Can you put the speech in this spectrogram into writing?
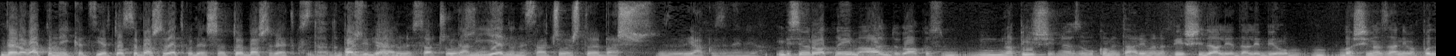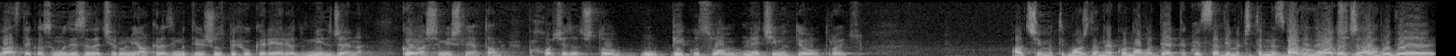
Verovatno nikad, jer to se baš redko dešava, to je baš redkost. Da, da baš nijednu ne sačuvaš, Da, da. ni jednu ne sačuvaš, to je baš jako zanimljivo. Mislim, vjerovatno ima, ali ako napiši, ne znam, u komentarima napiši da li je, da li je bilo, baš i nas zanima. Pod vas stekao sam utisak da će Runi Alcaraz imati više uspeha u karijeri od mid-džena. Koje je vaše mišljenje o tome? Pa hoće, zato što u piku svom neće imati ovu trojicu. Ali će imati možda neko novo dete koje sad ima 14 Pa godina i koje će da. da. bude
